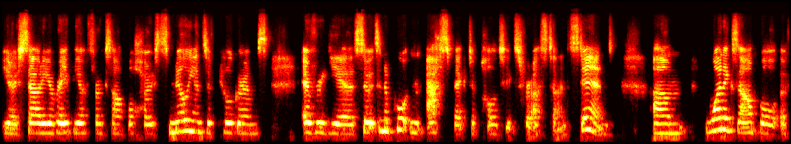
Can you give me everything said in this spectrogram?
you know, Saudi Arabia, for example, hosts millions of pilgrims every year. So it's an important aspect of politics for us to understand. Um, one example of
